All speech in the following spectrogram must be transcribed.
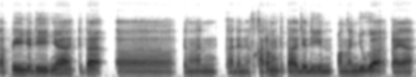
tapi jadinya kita eh, dengan keadaan yang sekarang kita jadiin online juga kayak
